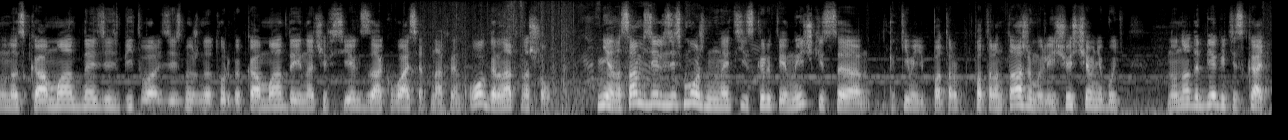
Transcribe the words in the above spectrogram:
У нас командная здесь битва. Здесь нужно только команда, иначе всех заквасят нахрен. О, гранат нашел. Не, на самом деле здесь можно найти скрытые нычки с э, каким-нибудь патр патронтажем или еще с чем-нибудь. Но надо бегать, искать.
